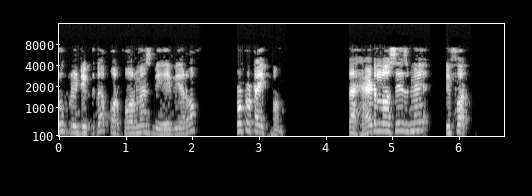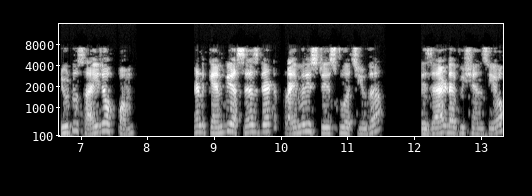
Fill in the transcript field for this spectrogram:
to predict the performance behavior of prototype pump. The head losses may differ due to size of pump and can be assessed at primary stage to achieve the desired efficiency of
